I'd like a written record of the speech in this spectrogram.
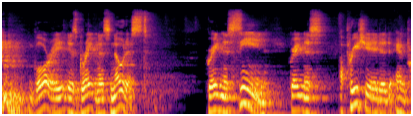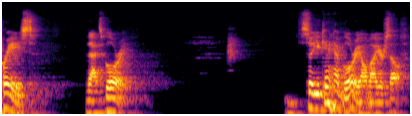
glory is greatness noticed, greatness seen, greatness appreciated and praised. That's glory. So you can't have glory all by yourself.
